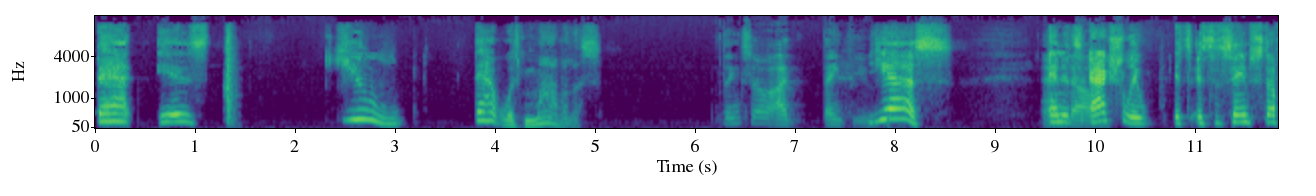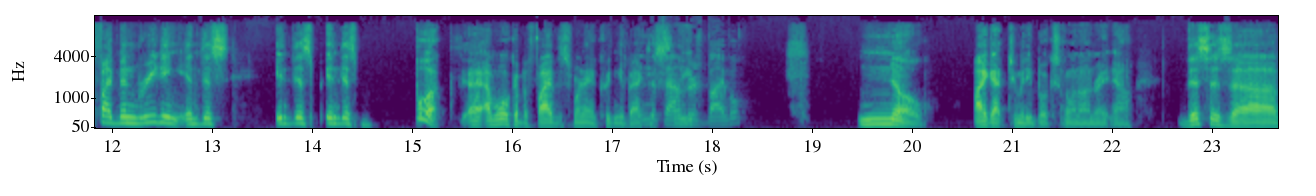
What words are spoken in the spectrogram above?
That is you. That was marvelous. Think so? I thank you. Yes. And, it's um, actually it's it's the same stuff I've been reading in this in this in this book. I woke up at five this morning. I couldn't get back to the sleep. Founder's Bible. No, I got too many books going on right now. This is uh,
